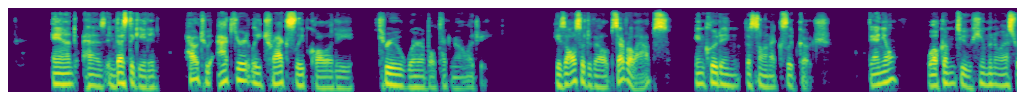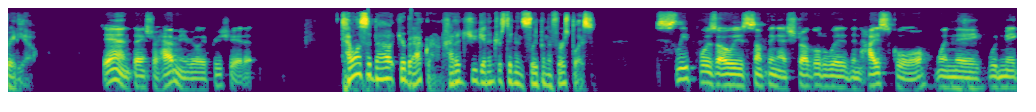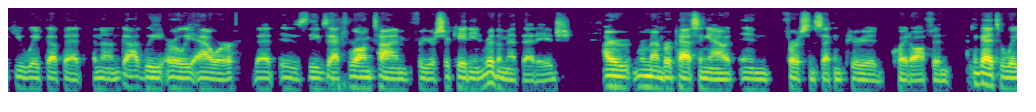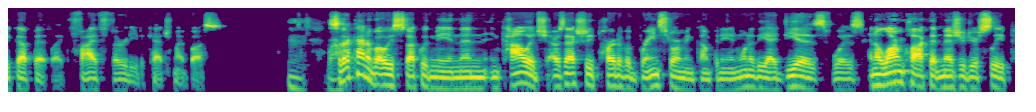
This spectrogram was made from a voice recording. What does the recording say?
and has investigated how to accurately track sleep quality through wearable technology. He's also developed several apps, including the Sonic Sleep Coach. Daniel, welcome to Human OS Radio. Dan, thanks for having me. Really appreciate it. Tell us about your background. How did you get interested in sleep in the first place? Sleep was always something I struggled with in high school when they mm-hmm. would make you wake up at an ungodly early hour that is the exact wrong time for your circadian rhythm at that age. I remember passing out in first and second period quite often. I think I had to wake up at like 5:30 to catch my bus. Mm, wow. So that kind of always stuck with me. And then in college, I was actually part of a brainstorming company, and one of the ideas was an alarm clock that measured your sleep.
